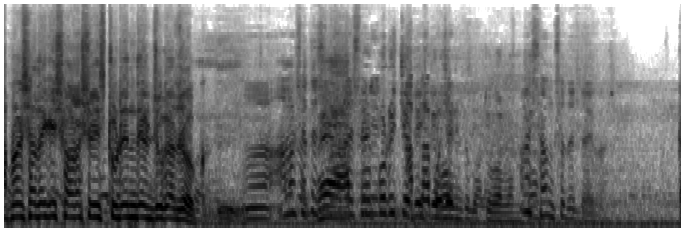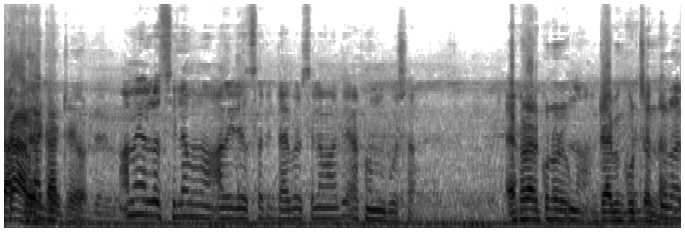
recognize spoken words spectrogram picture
আপনার সাথে কি সরাসরি স্টুডেন্টদের যোগাযোগ? আমার সাথে সরাসরি আমি সংসদের ড্রাইভার কার? আমি হলো ছিলাম আলী রেলসারের ড্রাইভার ছিলাম আগে এখন বসা। এখন আর কোনো ড্রাইভিং করছেন না?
